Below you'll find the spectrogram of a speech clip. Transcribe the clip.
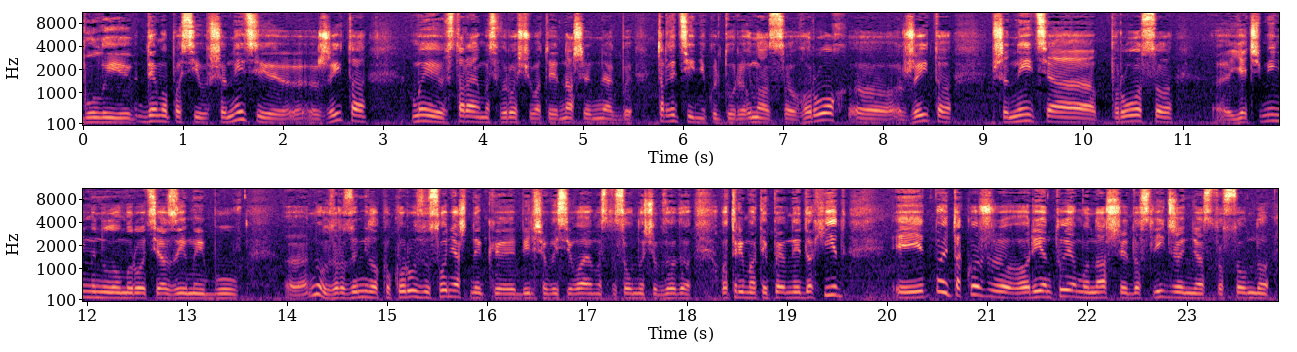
були демопосів пшениці, е, жита. Ми стараємось вирощувати наші ну, якби, традиційні культури. У нас горох, е, жито, пшениця, просо, е, ячмінь минулому році озимий був. Ну, зрозуміло, кукурузу, соняшник більше висіваємо стосовно, щоб отримати певний дохід. І, ну, і також орієнтуємо наші дослідження стосовно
